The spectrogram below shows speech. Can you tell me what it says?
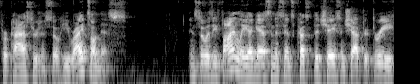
for pastors. And so he writes on this. And so as he finally, I guess, in a sense, cuts the chase in chapter three,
